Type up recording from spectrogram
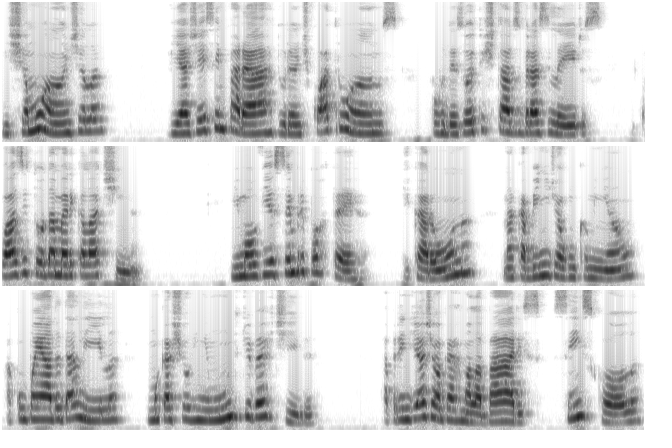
Me chamo Ângela, viajei sem parar durante quatro anos por 18 estados brasileiros e quase toda a América Latina. Me movia sempre por terra, de carona, na cabine de algum caminhão, acompanhada da Lila, uma cachorrinha muito divertida. Aprendi a jogar malabares, sem escola,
